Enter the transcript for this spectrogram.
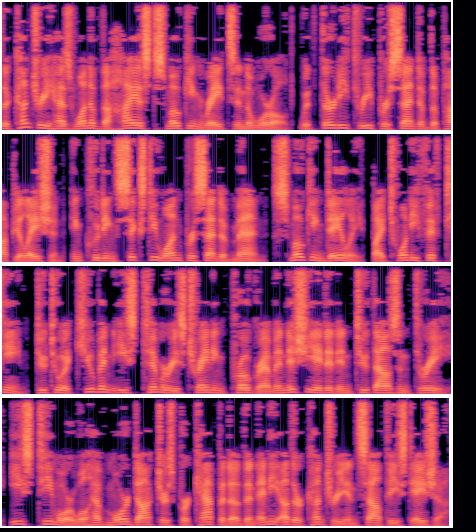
The country has one of the highest smoking rates in the world, with 33% of the population, including 61% of men, smoking daily. By 2015, due to a Cuban East Timorese training program initiated in 2003, East Timor will have more doctors per capita than any other country in Southeast Asia.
